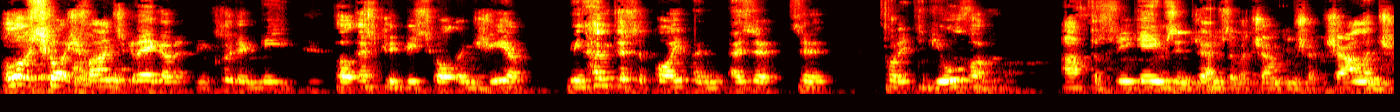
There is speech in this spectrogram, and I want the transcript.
A lot of Scottish fans, Gregor, including me, thought this could be Scotland's year. I mean, how disappointing is it to, for it to be over after three games in terms of a championship challenge?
